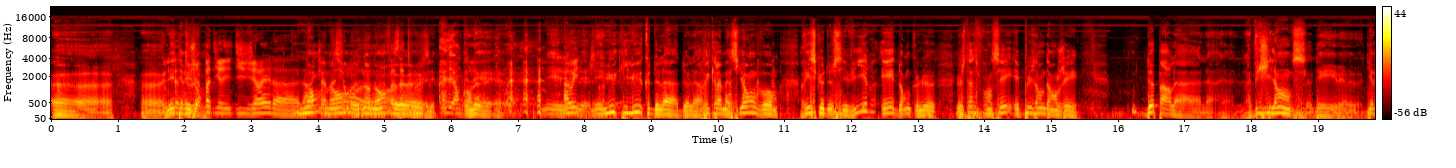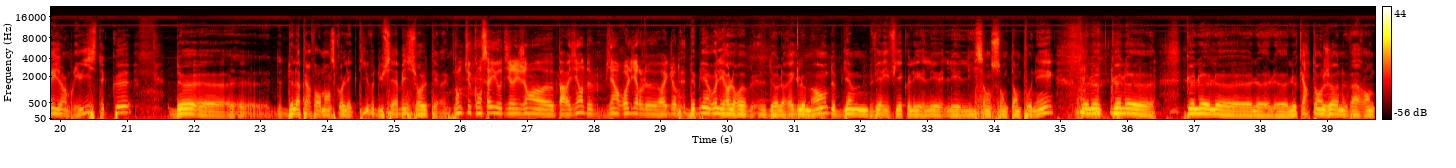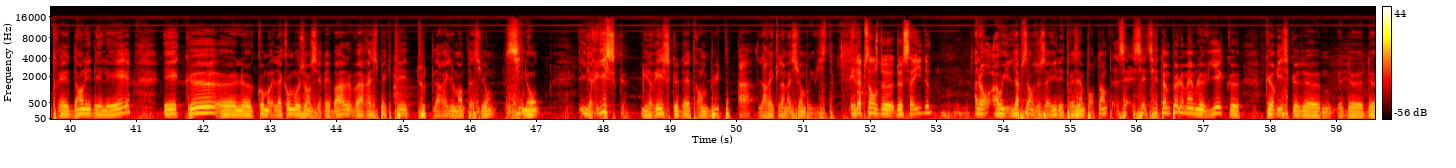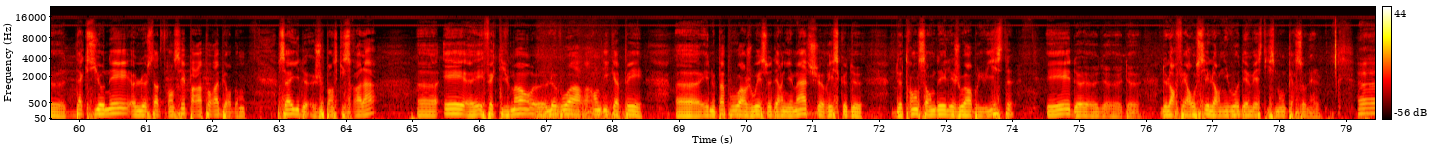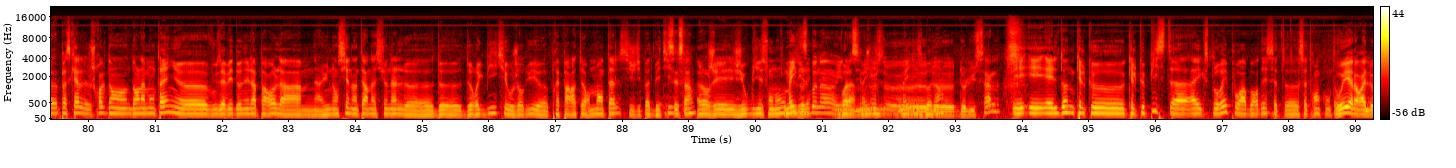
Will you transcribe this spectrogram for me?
Euh, euh, les dirigeants... toujours pas digéré la, la réclamation non, non, non, face à Toulouse? les, ah oui. les Lucky Luke de la, de la réclamation vont, risquent de sévir et donc le, le Stade français est plus en danger de par la, la, la vigilance des dirigeants brivistes que euh, de, de, la performance collective du CAB sur le terrain. Donc tu conseilles aux dirigeants euh, parisiens de bien relire le règlement? De, bien relire le, le, règlement, de bien vérifier que les, les, licences sont tamponnées, que le, que le, que le, le, carton jaune va rentrer dans les délais et que euh, le, la commotion cérébrale va respecter toute la réglementation. Sinon, il risque, il risque d'être en but à la réclamation briviste. Et l'absence de, Saïd? Alors, ah oui, l'absence de Saïd est très importante. C'est un peu le même levier que, que risque d'actionner de, le Stade français par rapport à Bourbon. Saïd, je pense qu'il sera là. Euh, et euh, effectivement, euh, le voir handicapé et ne pas pouvoir jouer ce dernier match risque de, de transcender les joueurs brivistes et de, de, de, de leur faire hausser leur niveau d'investissement personnel. Euh, Pascal, je crois que dans, dans la montagne, euh, vous avez donné la parole à, à une ancienne internationale euh, de, de rugby qui est aujourd'hui préparateur mental, si je dis pas de bêtises. C'est ça Alors j'ai j'ai oublié son nom. Maïlis. Bonin, une Voilà, ancienne de, Maëlys Bonin. de, de l'USAL. Et, et elle donne quelques, quelques pistes à, à explorer pour aborder cette, cette rencontre. Oui, alors elle,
